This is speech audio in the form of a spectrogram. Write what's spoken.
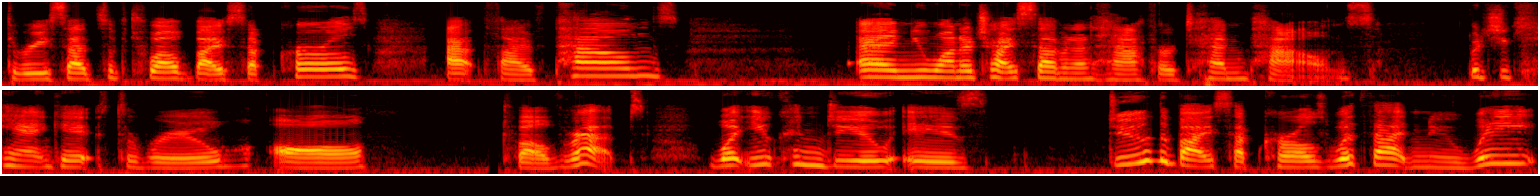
three sets of 12 bicep curls at five pounds, and you want to try seven and a half or 10 pounds, but you can't get through all 12 reps. What you can do is do the bicep curls with that new weight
